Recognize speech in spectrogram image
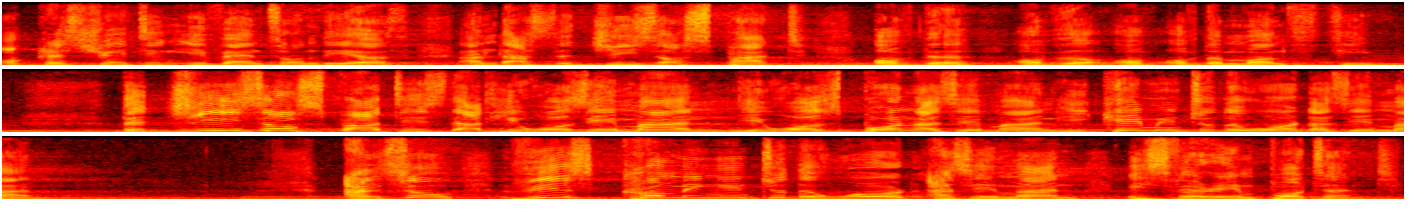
orchestrating events on the earth. And that's the Jesus part of the, of the, of, of the month theme. The Jesus part is that he was a man. He was born as a man. He came into the world as a man. And so, this coming into the world as a man is very important.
